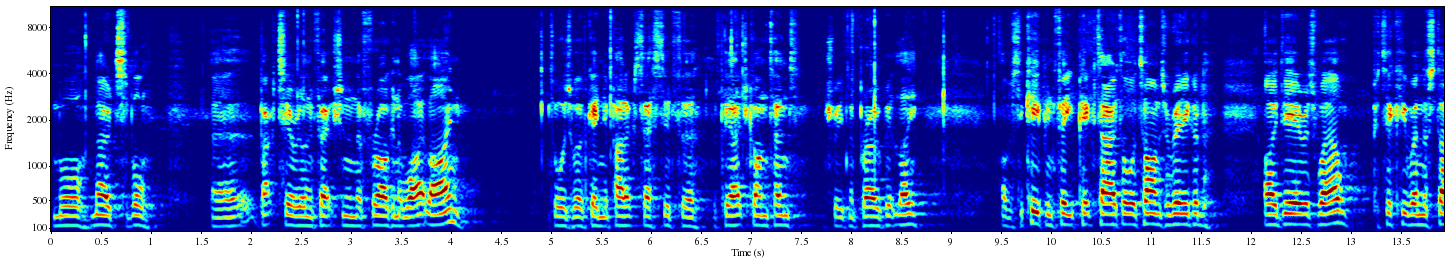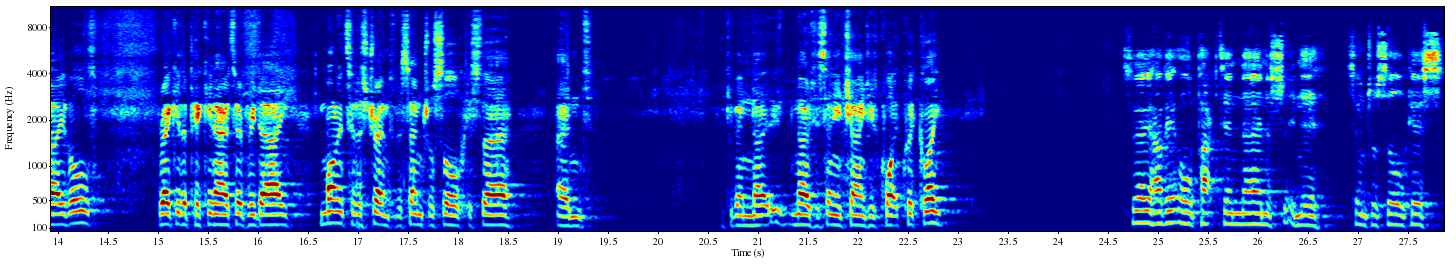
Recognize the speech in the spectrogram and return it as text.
more noticeable uh, bacterial infection in the frog and the white line. It's always worth getting your paddocks tested for the pH content, treating appropriately. Obviously keeping feet picked out all the time is a really good idea as well, particularly when the stables. Regular picking out every day, monitor the strength of the central sulcus there, and you can then no notice any changes quite quickly. So there you have it all packed in there in the, in the central sulcus,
